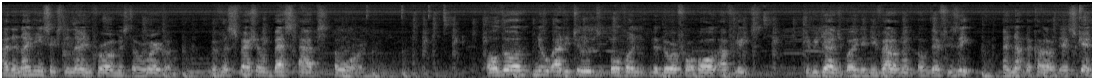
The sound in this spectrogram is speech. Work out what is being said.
at the 1969 Pro Mr. America with a special Best Abs Award. Although new attitudes opened the door for all athletes to be judged by the development of their physique and not the color of their skin,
